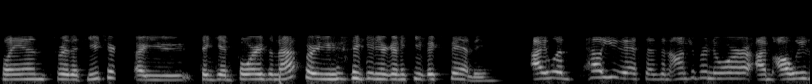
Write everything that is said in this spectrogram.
plans for the future? Are you thinking four is enough or are you thinking you're going to keep expanding? I would tell you this as an entrepreneur, I'm always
